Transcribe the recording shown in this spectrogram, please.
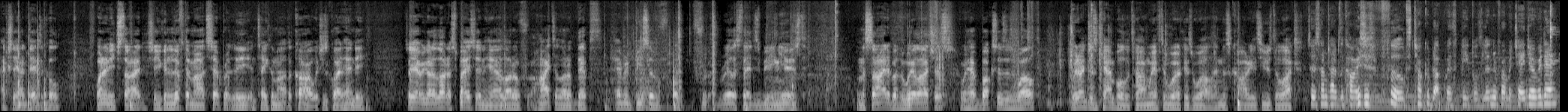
actually identical, one on each side, so you can lift them out separately and take them out of the car, which is quite handy. So yeah, we've got a lot of space in here, a lot of height, a lot of depth. Every piece of real estate is being used. On the side above the wheel arches, we have boxes as well. We don't just camp all the time, we have to work as well, and this car gets used a lot. So sometimes the car is just filled chock-a-block with people's linen from a changeover day.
